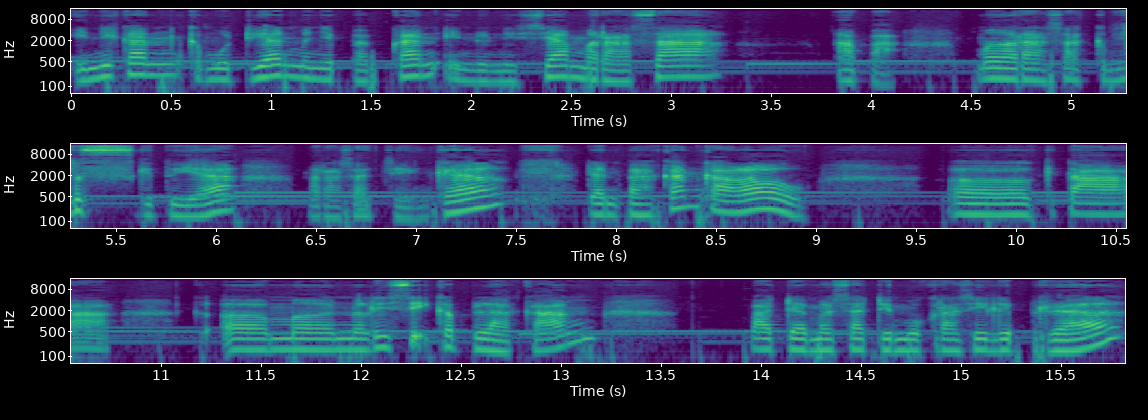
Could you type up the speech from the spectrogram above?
ini kan kemudian menyebabkan Indonesia merasa apa? Merasa gemes gitu ya, merasa jengkel dan bahkan kalau uh, kita uh, menelisik ke belakang pada masa demokrasi liberal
